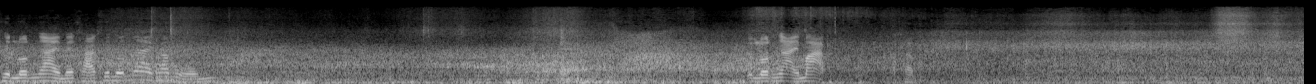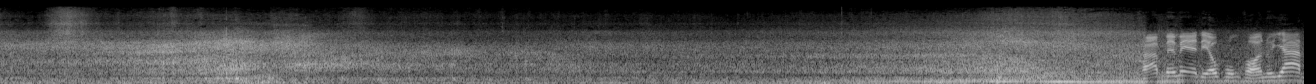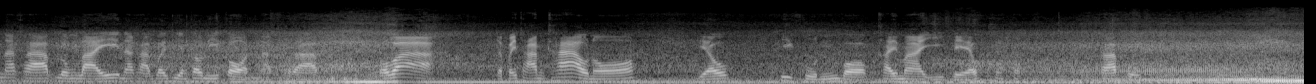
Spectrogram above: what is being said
ขึ้นรถง่ายไหมคะขึ้นรถง่ายครับผมขึ้นรถง่ายมากครับครับแม่แม่ ๆ เดี๋ยวผมขออนุญาตนะครับ ลงไลฟ์นะครับ ไว้เพียงเท่านี้ก่อนนะครับ เพราะว่าจะไปทานข้าวเนาะเดี๋ยวพี่ขุนบอกใครมาอีกแล้วครับผม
